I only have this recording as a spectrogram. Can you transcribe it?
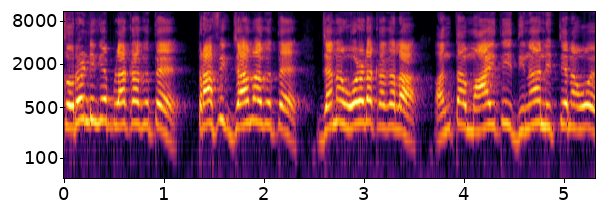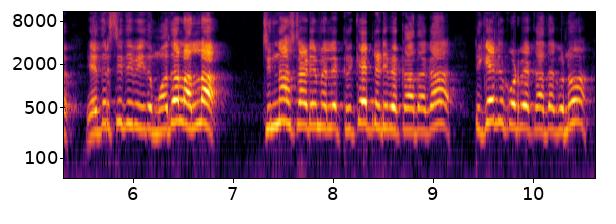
ಸರೌಂಡಿಂಗೇ ಬ್ಲಾಕ್ ಆಗುತ್ತೆ. ಟ್ರಾಫಿಕ್ ಜಾಮ್ ಆಗುತ್ತೆ. ಜನ ಓಡಾಡೋಕ್ಕಾಗಲ್ಲ. ಅಂಥ ಮಾಹಿತಿ ದಿನನಿತ್ಯ ನಾವು ಎದುರಿಸಿದ್ದೀವಿ. ಇದು ಮೊದಲಲ್ಲ ಚಿನ್ನ ಸ್ಟೇಡಿಯಮಲ್ಲಿ ಕ್ರಿಕೆಟ್ ನಡಿಬೇಕಾದಾಗ ಟಿಕೆಟ್ ಕೊಡಬೇಕಾದಾಗೂ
